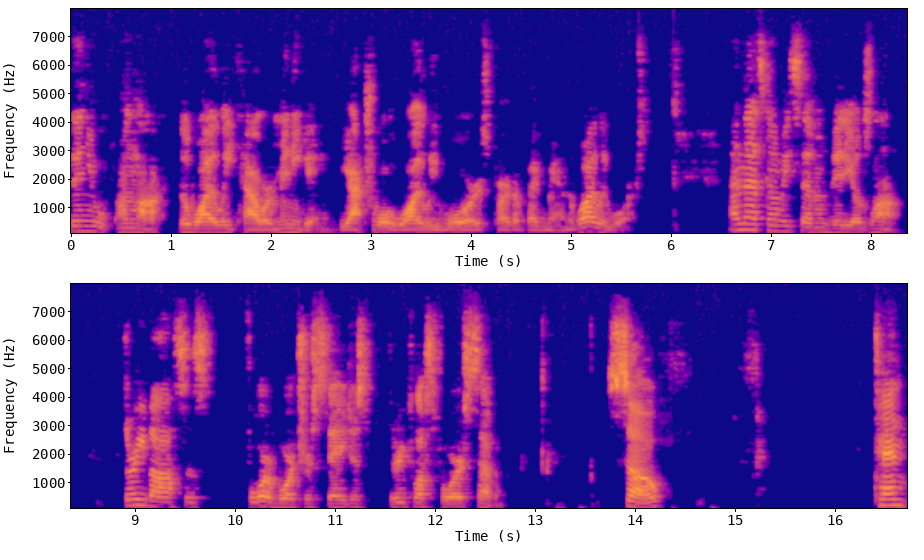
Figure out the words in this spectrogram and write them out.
then you unlock the Wily Tower minigame, the actual Wily Wars part of Mega Man the Wily Wars. And that's going to be 7 videos long. 3 bosses, 4 Fortress stages, 3 plus 4 is 7. So, 10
